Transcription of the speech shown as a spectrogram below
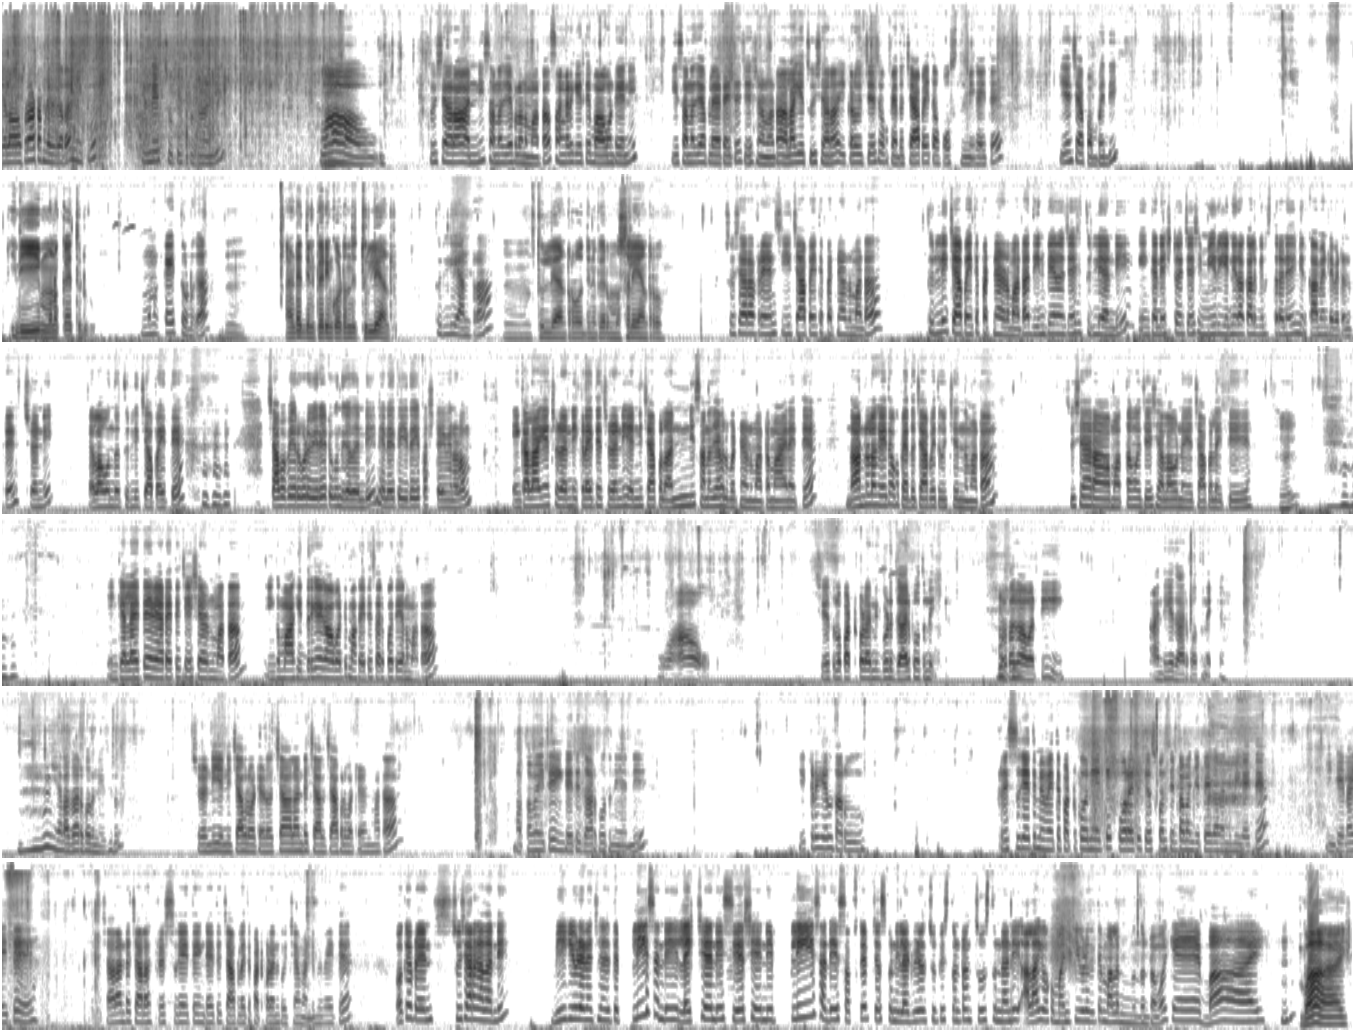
ఇలా ఆపరాటం లేదు కదా మీకు? కింద వేసి చూపిస్తూ చూడండి వావ్! చూసారా అన్నీ సన్న చేపలు అనమాట సంగడికి అయితే బాగుంటాయని ఈ సన్న చేపల ఏట అయితే చేసిన అనమాట అలాగే చూసారా ఇక్కడ వచ్చేసి ఒక పెద్ద చేప అయితే వస్తుంది మీకైతే. ఏం చేప అబ్బా ఇది? ఇది మునక్కాయ తుడుగు. మునక్కాయ తొడుగా. అంటే దీని పేరు ఇంకోటి ఉంది తుల్లి అంటారు. తుల్లి అంటారా? తుల్లి అంటారు దీని పేరు ముసలి అంటారు. చూసారా ఫ్రెండ్స్ ఈ చేప అయితే పట్టినాడు అనమాట తుల్లి చేప అయితే పట్టినాడు అనమాట దీని పేరు వచ్చేసి తుల్లి అండి. ఇంకా నెక్స్ట్ వచ్చేసి మీరు ఎన్ని రకాలు పిలుస్తారు అనేది మీరు కామెంట్లో పెట్టండి ఫ్రెండ్స్. చూడండి ఎలా ఉందో తుల్లి చేప అయితే. చేప పేరు కూడా వెరైటీగా ఉంది కదండి. నేనైతే ఇదే ఫస్ట్ టైం వినడం. ఇంకా అలాగే చూడండి ఇక్కడైతే చూడండి అన్ని చేపలు అన్ని సన్న చేపలు పట్టినాడు అనమాట మా ఆయన అయితే. దాంట్లోకి అయితే ఒక పెద్ద చేప అయితే వచ్చిందన్నమాట చూసారా మొత్తం వచ్చేసి ఎలా ఉన్నాయో చేపలు అయితే. ఇంకెలా అయితే వేట అయితే చేశాడనమాట. ఇంకా మాకు ఇద్దరికే కాబట్టి మాకైతే సరిపోతాయి అనమాట వావ్! చేతిలో పట్టుకోవడానికి కూడా జారిపోతున్నాయి. బురద కాబట్టి అందుకే జారిపోతున్నాయి. ఎలా జారిపోతున్నాయి ఇదులు చూడండి ఎన్ని చేపలు పట్టాడో. చాలా అంటే చాలా చేపలు పట్టాడు అనమాట మొత్తం అయితే ఇంకైతే జారిపోతున్నాయండి. ఎక్కడికి వెళ్తారు? ఫ్రెష్గా అయితే మేమైతే పట్టుకొని అయితే కూర అయితే చేసుకొని తింటామని చెప్పే కదండి మీకైతే. ఇంకా ఇలా అయితే చాలా అంటే చాలా ఫ్రెష్గా అయితే ఇంకైతే చేపలు అయితే పట్టుకోవడానికి వచ్చామండి మేమైతే. ఓకే ఫ్రెండ్స్ చూశారు కదండి? మీకు వీడియో నచ్చినట్లయితే ప్లీజ్ అండి లైక్ చేయండి షేర్ చేయండి ప్లీజ్ అండి సబ్స్క్రైబ్ చేసుకుని ఇలాంటి వీడియోలు చూపిస్తుంటాం చూస్తుండండి. అలాగే ఒక మంచి వీడియో అయితే మళ్ళీ ముందుంటాం ఓకే బాయ్. బాయ్.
